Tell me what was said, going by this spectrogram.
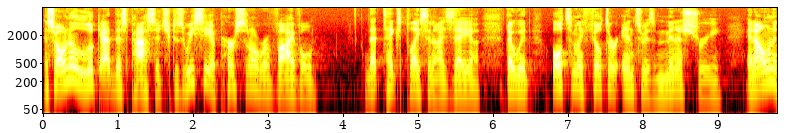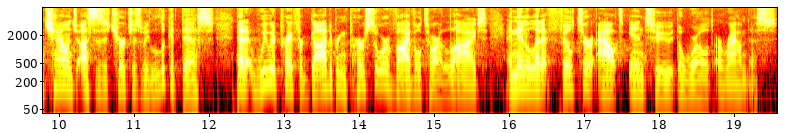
And so I want to look at this passage because we see a personal revival that takes place in Isaiah that would ultimately filter into his ministry And I want to challenge us as a church as we look at this that we would pray for God to bring personal revival to our lives and then let it filter out into the world around us.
